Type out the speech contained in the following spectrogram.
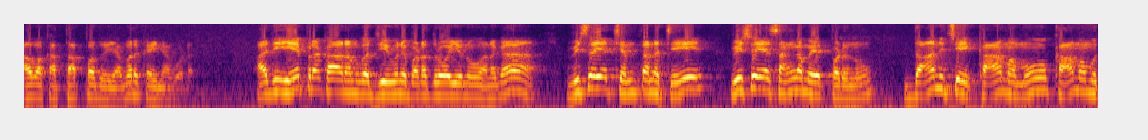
అవక తప్పదు ఎవరికైనా కూడా. అది ఏ ప్రకారంగా జీవుని బడద్రోయును అనగా విషయ చింతనచే విషయ సంగం ఏర్పడును. దానిచే కామము కామము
